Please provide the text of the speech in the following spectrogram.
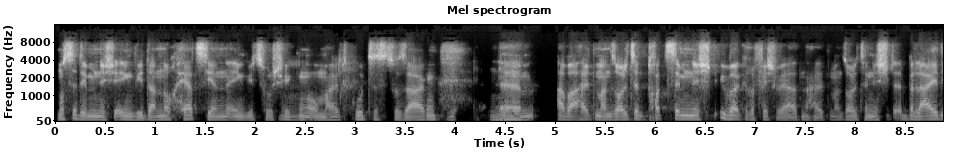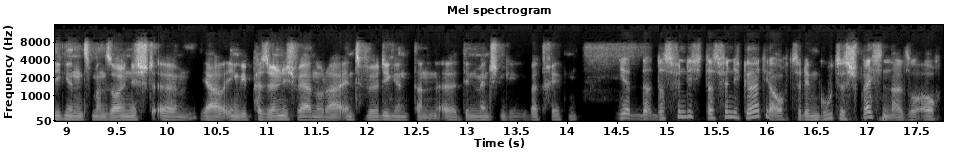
musst du dem nicht irgendwie dann noch Herzchen irgendwie zuschicken, mhm. um halt Gutes zu sagen. Nee. Ähm, aber halt man sollte trotzdem nicht übergriffig werden halt man sollte nicht äh, beleidigend man soll nicht ähm, ja irgendwie persönlich werden oder entwürdigend dann äh, den Menschen gegenübertreten ja das finde ich das finde ich gehört ja auch zu dem gutes Sprechen also auch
